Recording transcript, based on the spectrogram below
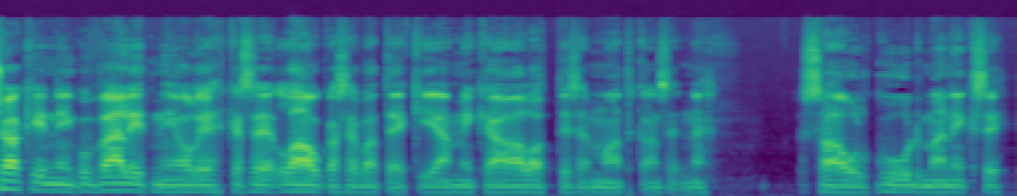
Chuckin niin kuin välit niin oli ehkä se laukaseva tekijä, mikä aloitti sen matkan sinne Saul Goodmaniksi.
